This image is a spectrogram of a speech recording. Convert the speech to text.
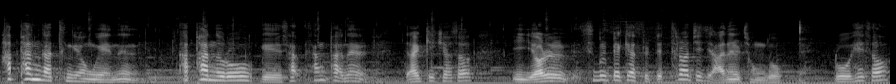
합판 같은 경우에는 합판으로 그 사- 상판을 얇게 켜서 이 열을 습을 뺏겼을 때 틀어지지 않을 정도로 네. 해서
